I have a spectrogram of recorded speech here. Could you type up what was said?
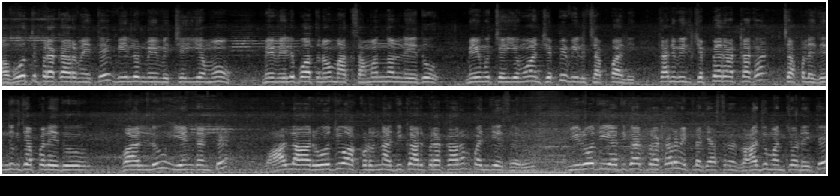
ఆ ఓత్ ప్రకారం అయితే వీళ్ళు మేము చెయ్యము మేము వెళ్ళిపోతున్నాం మాకు సంబంధం లేదు మేము చెయ్యము అని చెప్పి వీళ్ళు చెప్పాలి. కానీ వీళ్ళు చెప్పారు అట్లాగా? చెప్పలేదు. ఎందుకు చెప్పలేదు? వాళ్ళు ఏంటంటే వాళ్ళు ఆ రోజు అక్కడున్న అధికార ప్రకారం పనిచేశారు. ఈరోజు ఈ అధికారి ప్రకారం ఇట్లా చేస్తున్నారు. రాజు మంచోడైతే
